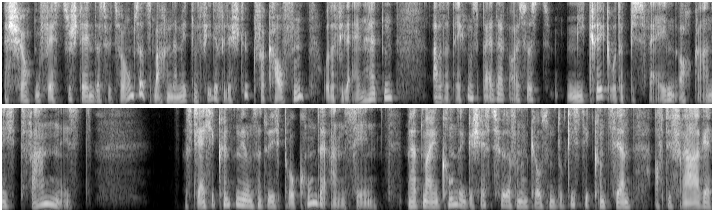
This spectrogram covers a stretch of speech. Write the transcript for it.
erschrocken festzustellen, dass wir zwar Umsatz machen damit und viele, viele Stück verkaufen oder viele Einheiten, aber der Deckungsbeitrag äußerst mickrig oder bisweilen auch gar nicht vorhanden ist. Das gleiche könnten wir uns natürlich pro Kunde ansehen. Mir hat mal ein Kunde, ein Geschäftsführer von einem großen Logistikkonzern, auf die Frage,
